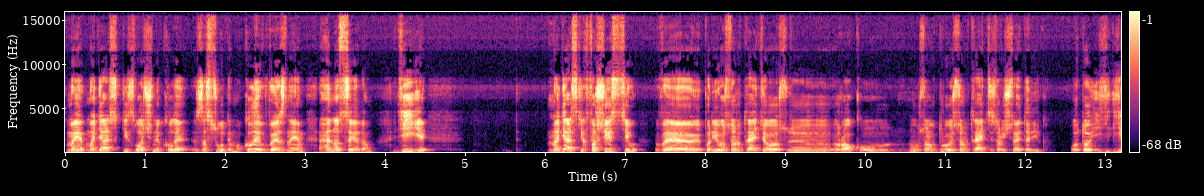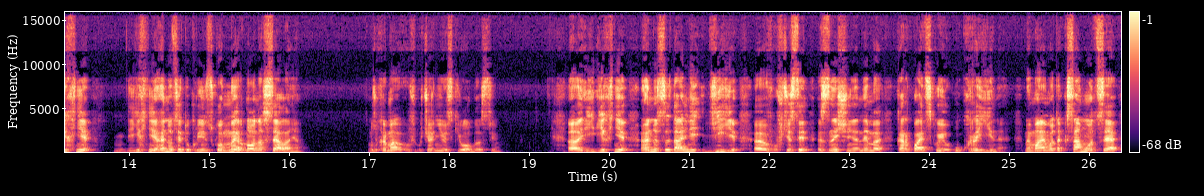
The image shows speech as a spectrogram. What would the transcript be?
Ми мадярські злочини коли засудимо, коли визнаємо геноцидом дії мадярських фашистів в період 43-го е, року, ну, 42, 43, 44 рік. Ото їхнє, їхній геноцид українського мирного населення, зокрема в Чернігівській області. Е, Їхні геноцидальні дії е, в часи знищення ними Карпатської України. Ми маємо так само це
